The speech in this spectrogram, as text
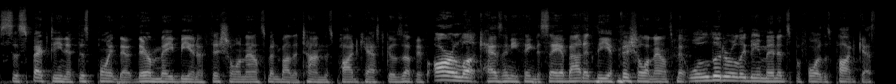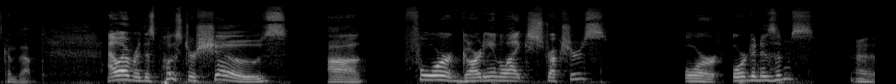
suspecting at this point that there may be an official announcement by the time this podcast goes up. If our luck has anything to say about it, the official announcement will literally be minutes before this podcast comes up. However, this poster shows uh, four guardian like structures or organisms Uh,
